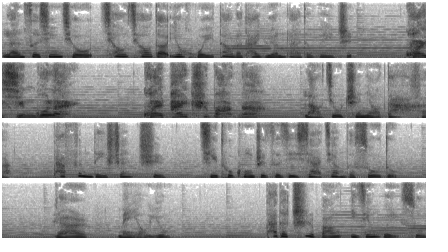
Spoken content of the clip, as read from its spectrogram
蓝色星球悄悄地又回到了它原来的位置。快醒过来，快拍翅膀啊！老九翅鸟大喊。他奋力扇翅，企图控制自己下降的速度，然而没有用。他的翅膀已经萎缩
